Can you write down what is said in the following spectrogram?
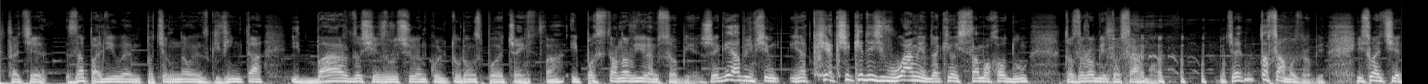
Słuchajcie, zapaliłem, pociągnąłem z gwinta i bardzo się wzruszyłem kulturą społeczeństwa i postanowiłem sobie, że ja bym się, jak, jak się kiedyś włamię do jakiegoś samochodu, to zrobię to samo. Wiecie? To samo zrobię. I słuchajcie,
